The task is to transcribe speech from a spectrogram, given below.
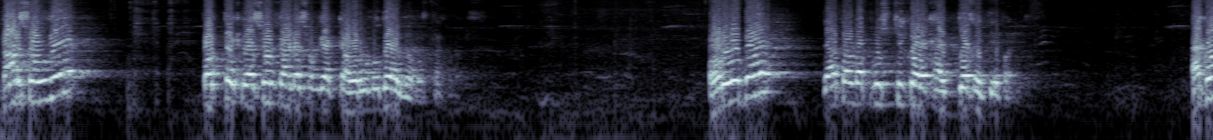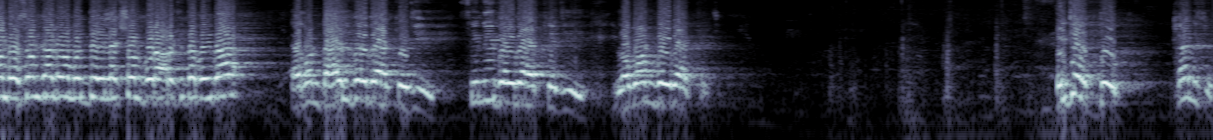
তার সঙ্গে প্রত্যেক রেশন কার্ডের সঙ্গে একটা অরুণোদয়ের ব্যবস্থা করা অরুণোদয়, যাতে আমরা পুষ্টিকর খাদ্য খেতে পারি। এখন রেশন কার্ডের মধ্যে ইলেকশন করে আর কিতা বইবা এখন ডাইল বইবে এক কেজি, চিনি বইবে এক কেজি, লবণ বইবে এক কেজি। এই যে উদ্যোগ খেয়ে নিছে?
